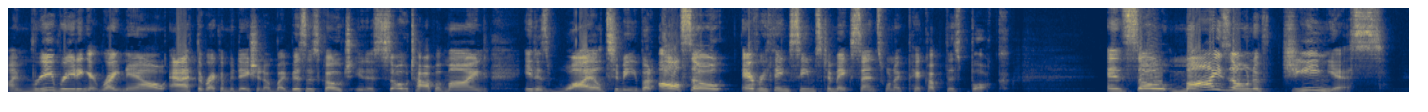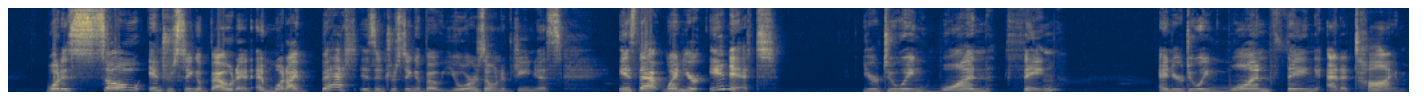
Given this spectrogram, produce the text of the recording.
I'm rereading it right now at the recommendation of my business coach. It is so top of mind. It is wild to me, but also everything seems to make sense when I pick up this book. And so, my zone of genius what is so interesting about it, and what I bet is interesting about your zone of genius, is that when you're in it, you're doing one thing and you're doing one thing at a time.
